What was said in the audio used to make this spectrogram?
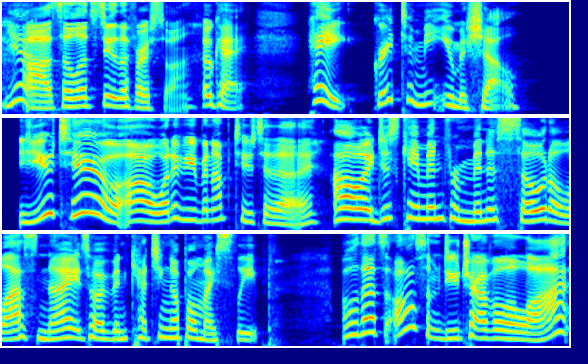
Yeah. Uh, so let's do the first one. Okay. Hey, great to meet you, Michelle. You too. Oh, what have you been up to today? Oh, I just came in from Minnesota last night, so I've been catching up on my sleep. Oh, that's awesome. Do you travel a lot?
